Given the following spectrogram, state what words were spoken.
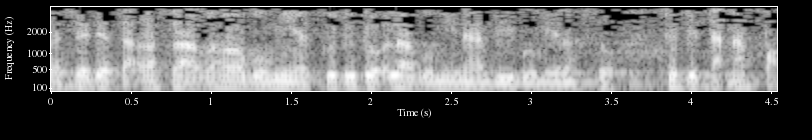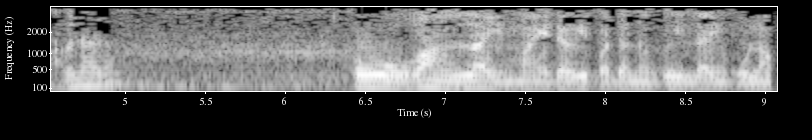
pasal dia tak rasa bahawa bumi aku duduklah bumi Nabi bumi Rasul so dia tak nampak benar lah orang lain mai daripada negeri lain ulang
